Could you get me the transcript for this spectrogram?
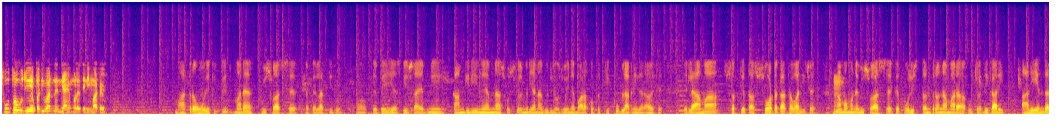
શું થવું જોઈએ પરિવારને ન્યાય મળે તેની માટે? માત્ર હું એટલી જ, મને વિશ્વાસ છે, મેં પહેલાં જ કીધું કે ભાઈ એસપી સાહેબની કામગીરીને એમના સોશિયલ મીડિયાના વીડિયો જોઈને બાળકો પ્રત્યે ખૂબ લાગણી ધરાવે છે. એટલે આમાં શક્યતા સો ટકા થવાની છે. આમાં મને વિશ્વાસ છે કે પોલીસ તંત્રના મારા ઉચ્ચ અધિકારી આની અંદર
